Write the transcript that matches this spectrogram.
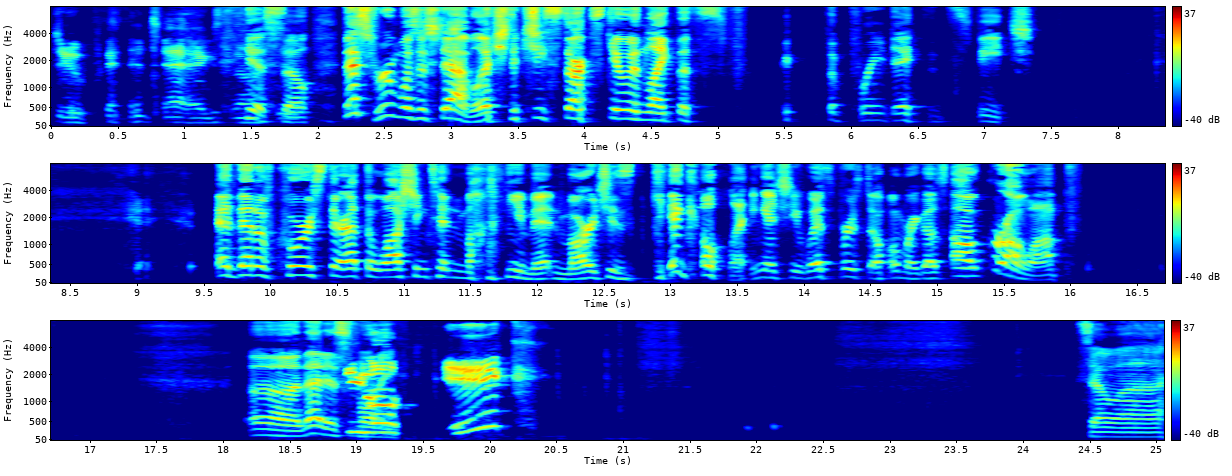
stupid tags." Yes. Yeah, so this room was established, and she starts giving like the the predated speech. And then, of course, they're at the Washington Monument, and Marge is giggling and she whispers to Homer. He goes, "Oh, grow up." Uh, that is funny. Dick. So, uh,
